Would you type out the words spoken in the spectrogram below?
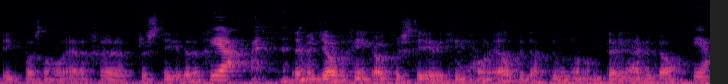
Ik, ik was nogal erg eh presteerderig. Ja. En met yoga ging ik ook presteren. Ik ging gewoon elke dag doen, al meteen eigenlijk al. Ja.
